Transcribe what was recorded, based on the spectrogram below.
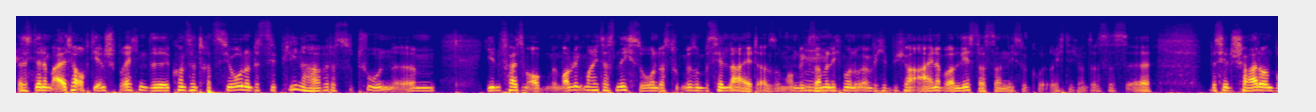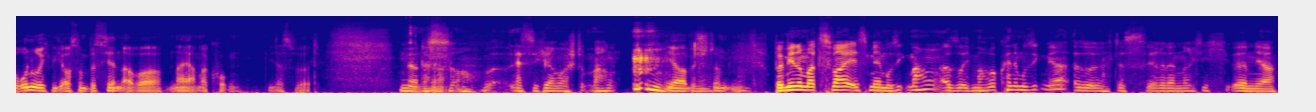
dass ich dann im Alter auch die entsprechende Konzentration und Disziplin habe, das zu tun. Ähm, jedenfalls im, im Augenblick mache ich das nicht so und das tut mir so ein bisschen leid. Also im Augenblick Mhm. sammle ich mal nur irgendwelche Bücher ein, aber lese das dann nicht so richtig und das ist äh, ein bisschen schade und beunruhigt mich auch so ein bisschen, aber naja, mal gucken, wie das wird. Ja, das auch, lässt sich ja mal bestimmt machen. Ja, bestimmt. Ne? Bei mir Nummer zwei ist mehr Musik machen. Also ich mache überhaupt keine Musik mehr. Also das wäre dann richtig, ähm, ja,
